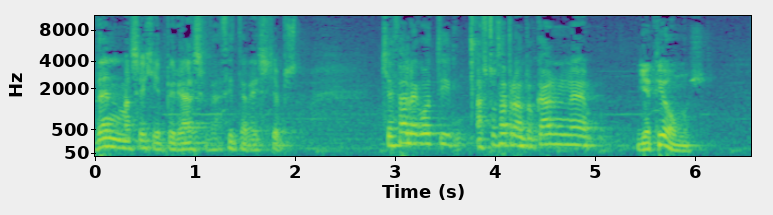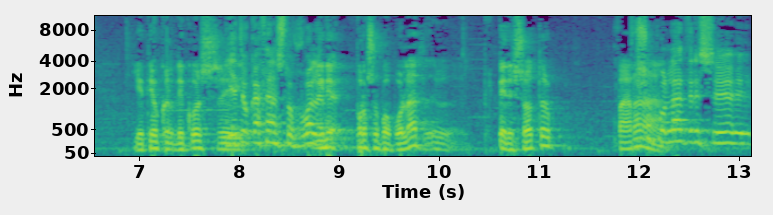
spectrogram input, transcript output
Δεν μας έχει επηρεάσει βαθύτερα η σκέψη του. Και θα έλεγα ότι αυτό θα πρέπει να το κάνουν. Γιατί όμως; Γιατί ο κριτικό. Γιατί ο καθένας το βόλευε. Είναι προσωποπολά περισσότερο παρά. Προσωπολάτρε ε,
